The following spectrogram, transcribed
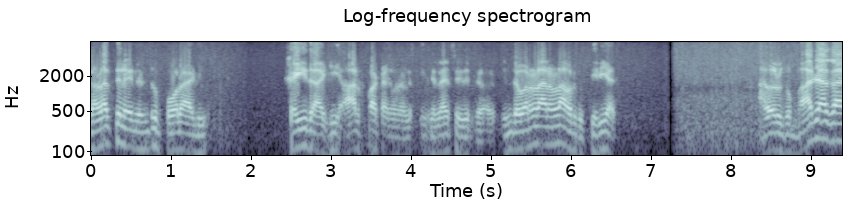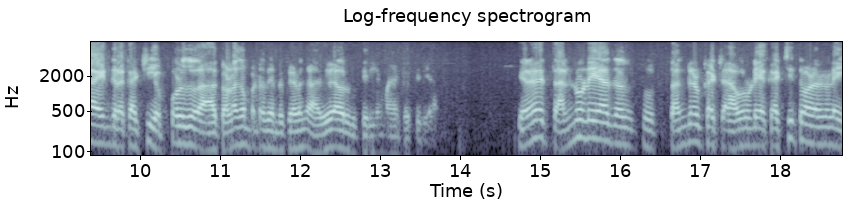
களத்தில் நின்று போராடி கைதாகி ஆர்ப்பாட்டங்கள் நடத்தி இதெல்லாம் செய்திருக்கிறார்கள். இந்த வரலாறுலாம் அவருக்கு தெரியாது. அவருக்கு பாஜக என்கிற கட்சி எப்பொழுது தொடங்கப்பட்டது என்று கேளுங்க அதுவே அவருக்கு தெரியுமா என்று தெரியாது. எனவே தன்னுடைய தங்கள் கட்சி அவருடைய கட்சி தோழர்களை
